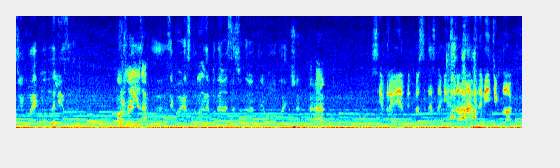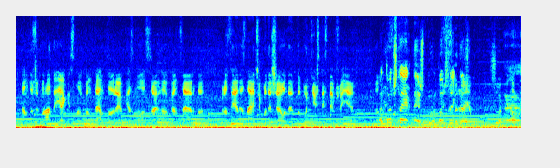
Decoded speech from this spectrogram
З якого як мовна ліза. Можна Ліза. З якої сторони подивишся сюди на його обличчя. Ага. Всім привіт! Підписуйтесь на мій інстаграм і на мій тікток. Там дуже багато якісного контенту, ривки з мого сольного концерту. Просто я не знаю, чи буде ще один, тому тіштесь тим, що є. Антон читає книжку. Антон читає книжку. Е,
